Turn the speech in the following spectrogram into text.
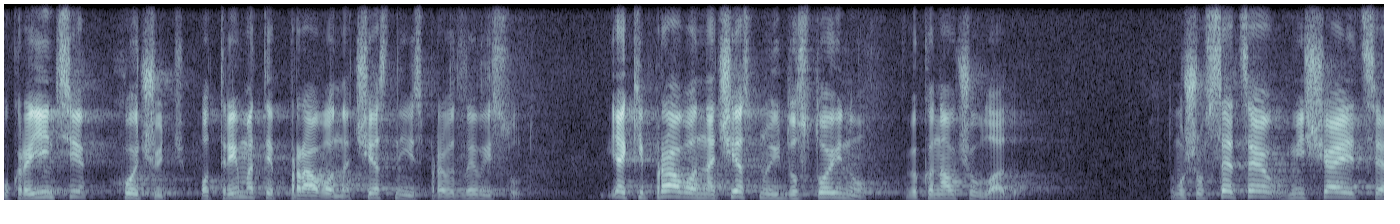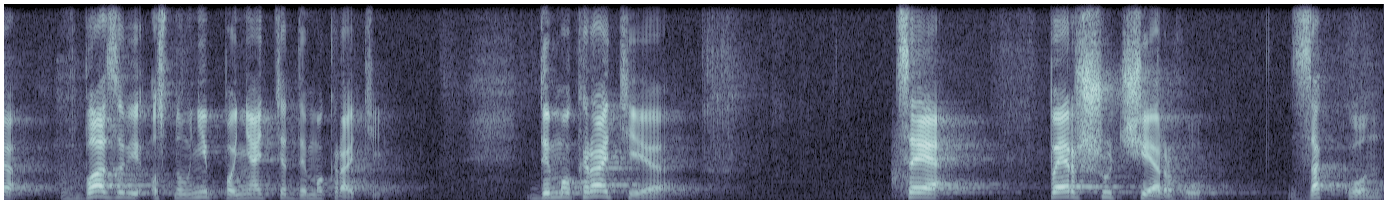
Українці хочуть отримати право на чесний і справедливий суд, як і право на чесну і достойну виконавчу владу. Тому що все це вміщається в базові основні поняття демократії. Демократія це в першу чергу закон.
